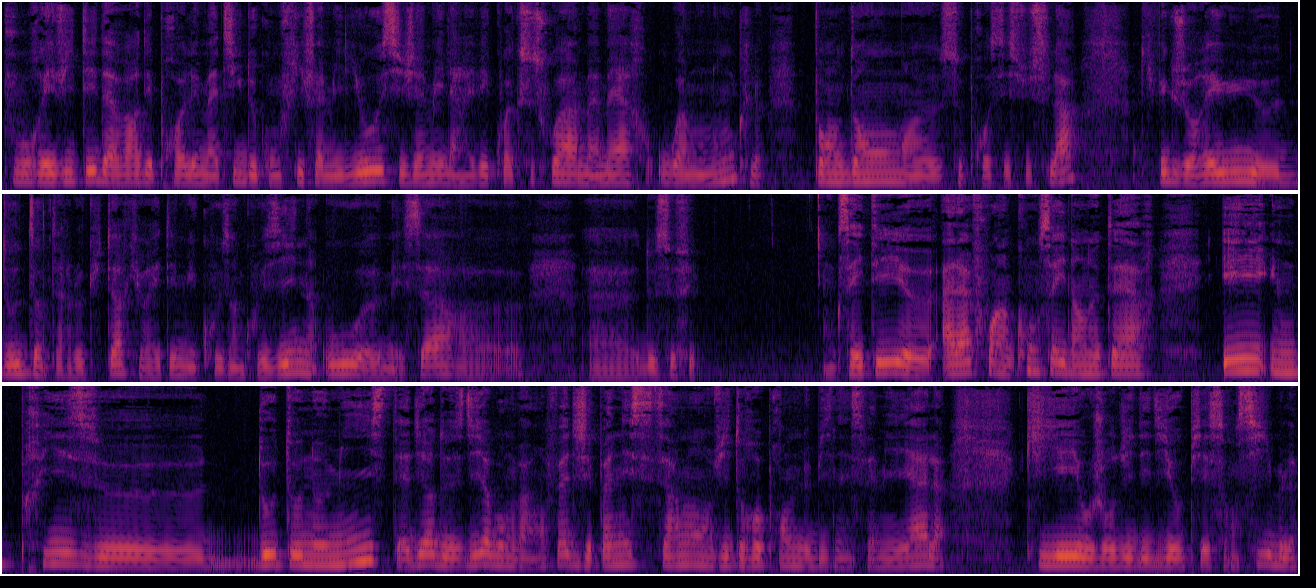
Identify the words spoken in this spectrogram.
pour éviter d'avoir des problématiques de conflits familiaux si jamais il arrivait quoi que ce soit à ma mère ou à mon oncle pendant euh, ce processus-là, qui fait que j'aurais eu euh, d'autres interlocuteurs qui auraient été mes cousins, cousines ou euh, mes sœurs de ce fait. Donc ça a été à la fois un conseil d'un notaire et une prise d'autonomie, c'est-à-dire de se dire bon bah en fait j'ai pas nécessairement envie de reprendre le business familial qui est aujourd'hui dédié aux pieds sensibles.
